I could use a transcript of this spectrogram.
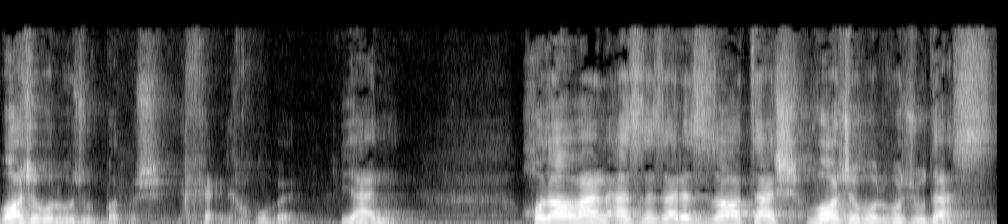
واجب الوجود باید باشه. خیلی خوبه. یعنی خداوند از نظر ذاتش واجب الوجود است.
